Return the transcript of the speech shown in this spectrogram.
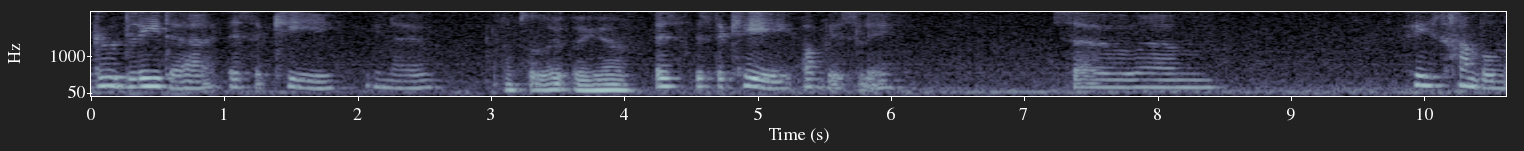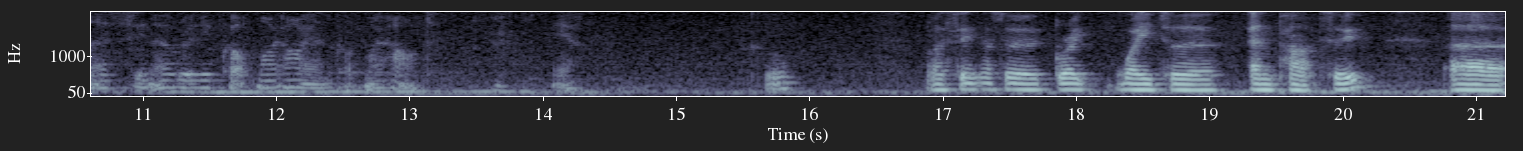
good leader is the key, you know, Absolutely. Yeah. is is the key, obviously. So um, his humbleness, you know, really caught my eye and caught my heart. Yeah. Cool. I think that's a great way to end part two. Uh,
